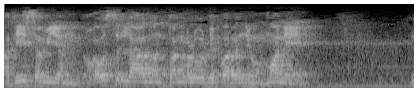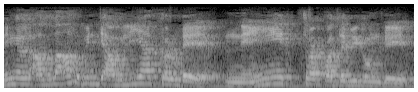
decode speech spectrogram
അതേസമയം ഹൗസല്ലാഹം തങ്ങളോട് പറഞ്ഞു മോനെ നിങ്ങൾ അള്ളാഹുവിന്റെ ഔലിയാക്കളുടെ നേത്ര പദവി കൊണ്ട്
